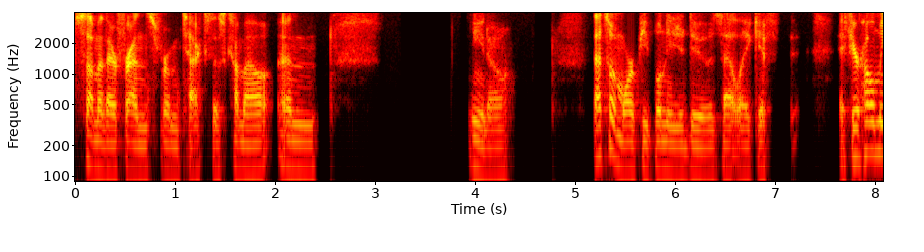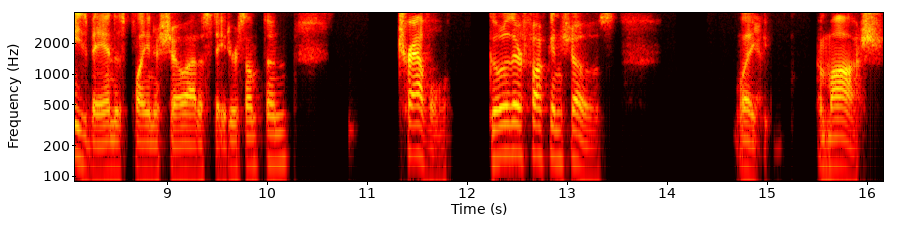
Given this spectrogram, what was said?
some of their friends from Texas come out and you know that's what more people need to do is that like if if your homie's band is playing a show out of state or something travel go to their fucking shows like a mosh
